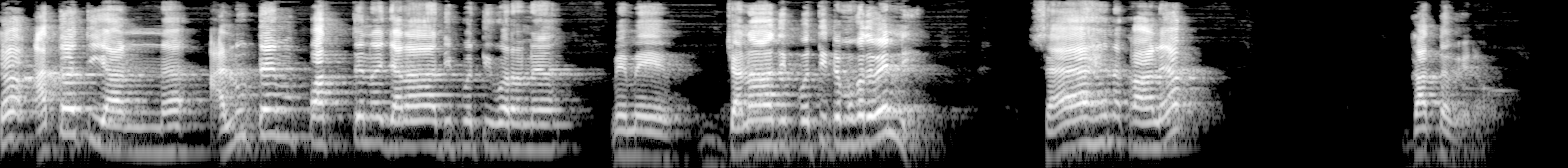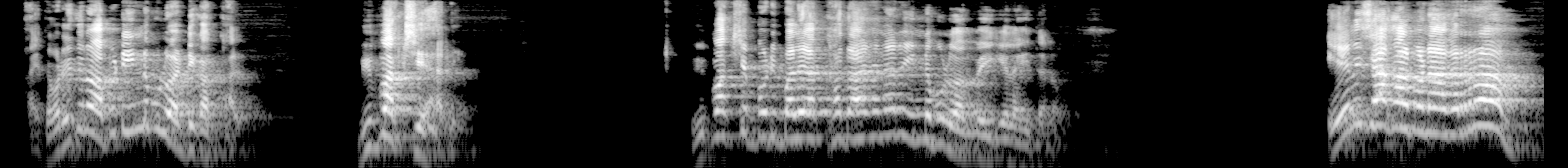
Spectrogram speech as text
පාර්ලිමේන්තුවට අත තියන්න අලුතෙන් පත් වෙන ජනාධිපතිවරණ මේ මේ ජනාධිපතිට මොකද වෙන්නේ? සෑහෙන කාලයක් ගත වෙනවා. එතකොට ඉතින් අපිට ඉන්න පුළුවන් ටිකක් කල්. විපක්ෂය හරි. විපක්ෂ පොඩි බලයක් හදාගෙන හරි ඉන්න පුළුවන් වෙයි කියලා හිතනවා. ඒ නිසා කල්පනා කරනවා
